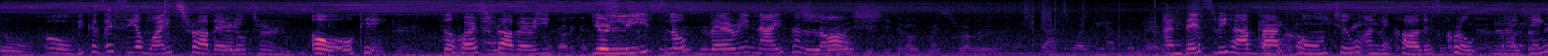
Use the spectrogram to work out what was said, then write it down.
No. Oh, because I see a white strawberry. It'll turn. Oh, okay. So her strawberry, your leaves look very nice and lush. eating out my strawberry. That's why we have the And this we have back home too, and we call this croton, I think.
